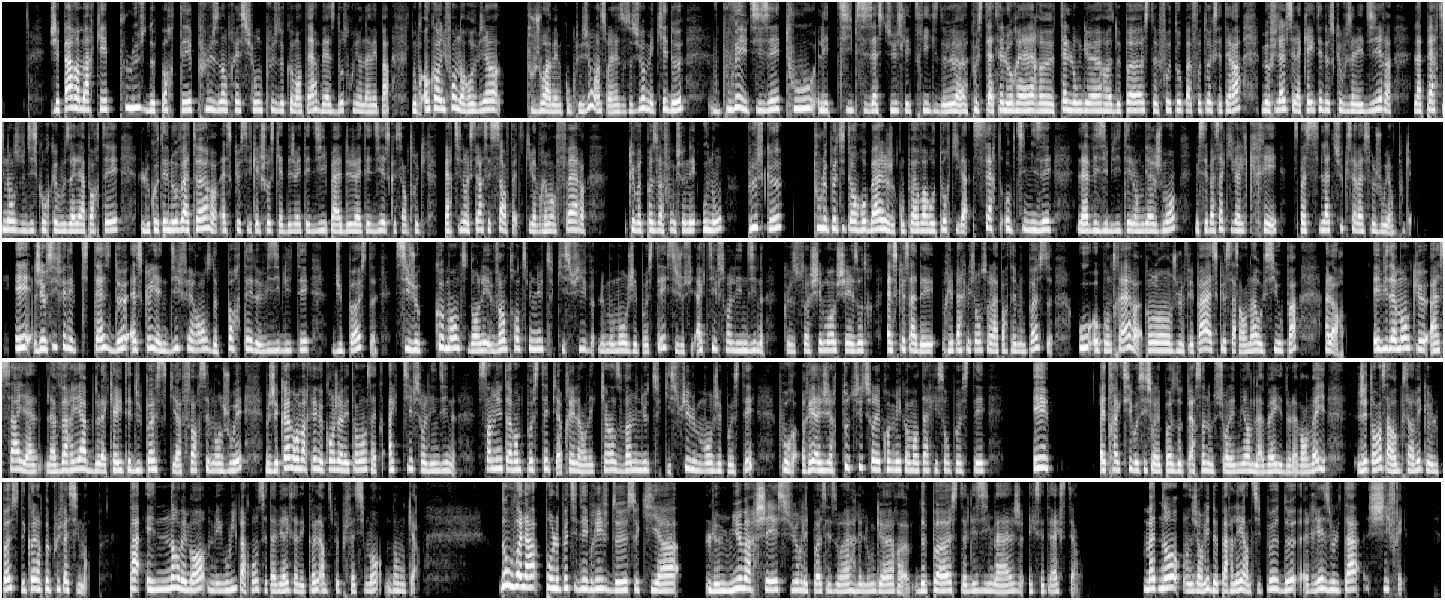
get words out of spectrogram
j'ai pas remarqué plus de portée, plus d'impressions, plus de commentaires, VS d'autres où il n'y en avait pas. Donc encore une fois, on en revient toujours à la même conclusion hein, sur les réseaux sociaux, mais qui est de, vous pouvez utiliser tous les tips, les astuces, les tricks de euh, poster à tel horaire, euh, telle longueur euh, de poste, photo, pas photo, etc. Mais au final, c'est la qualité de ce que vous allez dire, la pertinence du discours que vous allez apporter, le côté novateur. Est-ce que c'est quelque chose qui a déjà été dit, pas déjà été dit, est-ce que c'est un truc pertinent, etc. C'est ça en fait qui va vraiment faire que votre poste va fonctionner ou non, plus que tout le petit enrobage qu'on peut avoir autour qui va certes optimiser la visibilité, l'engagement, mais c'est pas ça qui va le créer. C'est pas là-dessus que ça va se jouer en tout cas. Et j'ai aussi fait des petits tests de est-ce qu'il y a une différence de portée, de visibilité du post si je commente dans les 20-30 minutes qui suivent le moment où j'ai posté, si je suis active sur LinkedIn, que ce soit chez moi ou chez les autres, est-ce que ça a des répercussions sur la portée de mon post Ou au contraire, quand je le fais pas, est-ce que ça, ça en a aussi ou pas? Alors, Évidemment que à ça, il y a la variable de la qualité du post qui a forcément joué, mais j'ai quand même remarqué que quand j'avais tendance à être active sur LinkedIn 5 minutes avant de poster, puis après les 15-20 minutes qui suivent le moment où j'ai posté, pour réagir tout de suite sur les premiers commentaires qui sont postés et être active aussi sur les posts d'autres personnes ou sur les miens de la veille et de l'avant-veille, j'ai tendance à observer que le post décolle un peu plus facilement. Pas énormément, mais oui, par contre, c'est avéré que ça décolle un petit peu plus facilement dans mon cas. Donc voilà pour le petit débrief de ce qui a le mieux marché sur les posts, les horaires, les longueurs euh, de posts, les images, etc. etc. Maintenant, j'ai envie de parler un petit peu de résultats chiffrés.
